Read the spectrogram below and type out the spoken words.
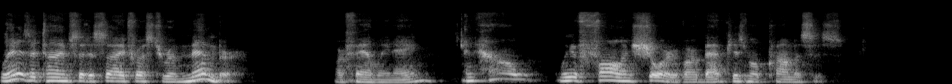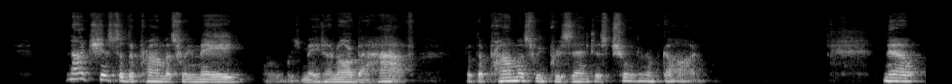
Lent is a time set aside for us to remember our family name and how we have fallen short of our baptismal promises. Not just of the promise we made or was made on our behalf, but the promise we present as children of God. Now,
